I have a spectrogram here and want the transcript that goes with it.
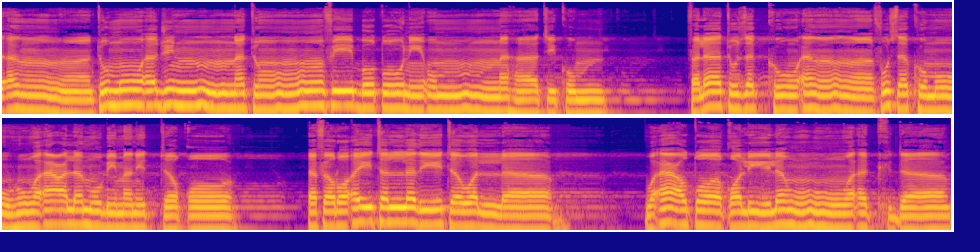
أنتم أجنة في بطون أمهاتكم. فلا تزكوا أنفسكم هو أعلم بمن اتقى. أفرأيت الذي تولى وأعطى قليلا وأكدى.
